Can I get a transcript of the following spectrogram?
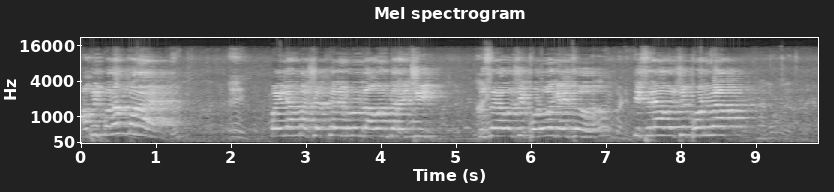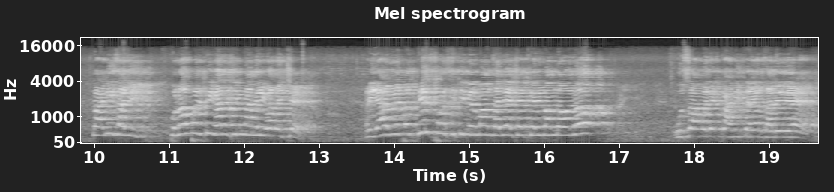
आपली परंपरा आहे पहिल्यांदा शेतकरी म्हणून लावण करायची. दुसऱ्या वर्षी खोडवं घ्यायचं. तिसऱ्या वर्षी खोडव्यात काणी झाली. पुन्हा पलटी घालायची नांगरी घालायची आहे. आणि यावेळी पण तीच परिस्थिती निर्माण झाली आहे शेतकरी बांधवानं. ऊसामध्ये काणी तयार झालेली आहे.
